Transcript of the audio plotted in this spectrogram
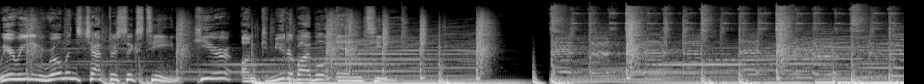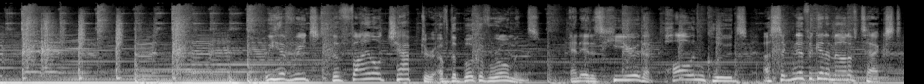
We are reading Romans chapter 16 here on Commuter Bible NT. We have reached the final chapter of the book of Romans, and it is here that Paul includes a significant amount of text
